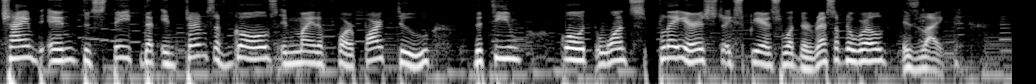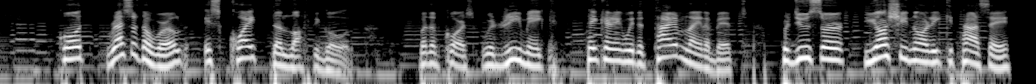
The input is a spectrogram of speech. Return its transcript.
chimed in to state that in terms of goals in mind for Part 2, the team quote, wants players to experience what the rest of the world is like. Quote, rest of the world is quite the lofty goal. But of course, with Remake, tinkering with the timeline a bit, producer Yoshinori Kitase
